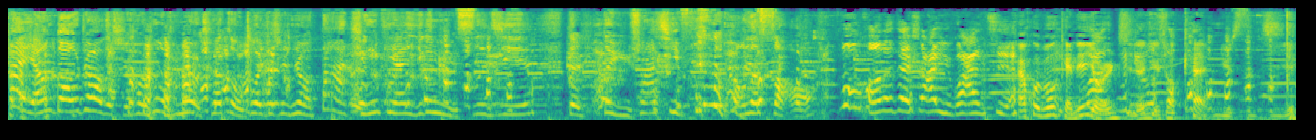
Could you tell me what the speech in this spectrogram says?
太阳高照的时候，如果旁边有车走过，就是那种大晴天，一个女司机的的雨刷器疯狂的扫，疯狂的在刷雨刮器。哎，会不会肯定有人指着你说看 女司机？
